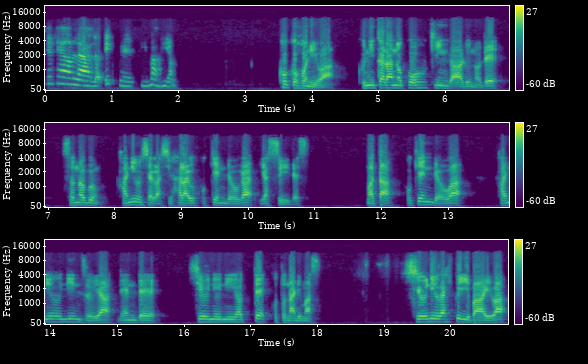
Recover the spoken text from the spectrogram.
Tiếp theo là lợi ích về phí bảo hiểm. 国保には国からの交付金があるので、その分、加入者が支払う保険料が安いです。また、保険料は加入人数や年齢、収入によって異なります。収入が低い場合は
